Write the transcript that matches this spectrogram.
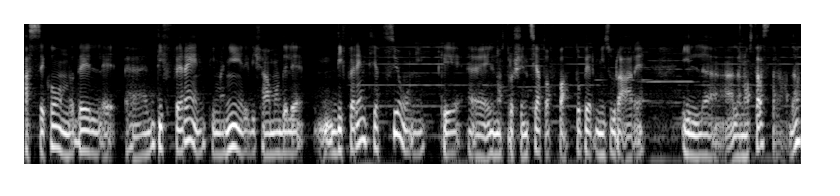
a seconda delle eh, differenti maniere, diciamo, delle differenti azioni che eh, il nostro scienziato ha fatto per misurare il, la nostra strada,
